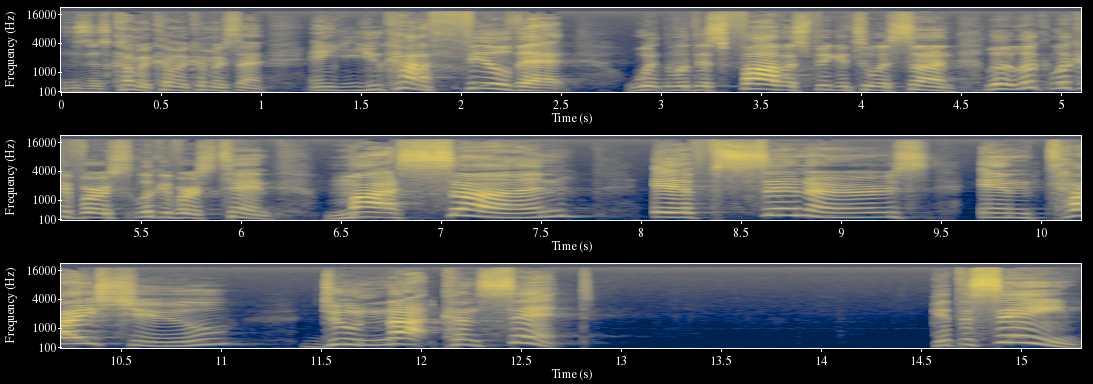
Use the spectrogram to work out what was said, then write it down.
He says, come here, come here, come here, son. And you, you kind of feel that with, with this father speaking to his son. Look, look, look, at verse, look at verse 10. My son, if sinners entice you, do not consent. Get the scene.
